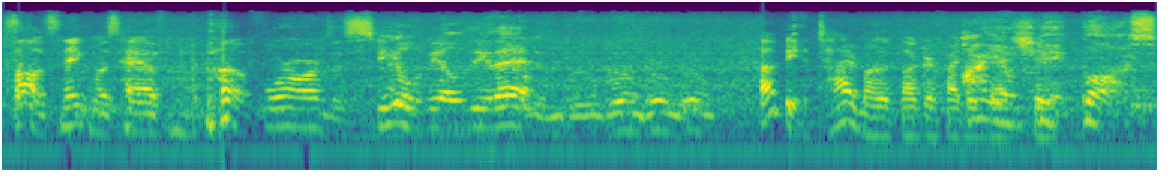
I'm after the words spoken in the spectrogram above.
Solid Snake must have four arms of steel to be able to do that. Just boom, boom, boom, boom. I'd be a tired motherfucker if I did I that am shit. Big Boss.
